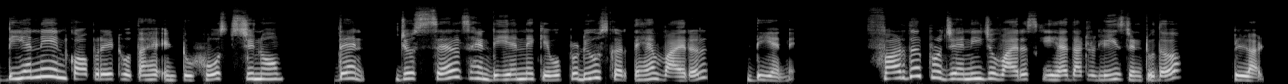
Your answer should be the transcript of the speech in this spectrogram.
डीएनए इनकॉपरेट होता है इनटू होस्ट जीनोम देन जो सेल्स हैं डीएनए के वो प्रोड्यूस करते हैं वायरल डीएनए फर्दर प्रोजेनी जो वायरस की है that release into the blood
